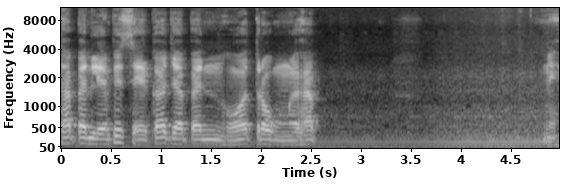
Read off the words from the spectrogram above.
ถ้าเป็นเหรียญพิเศษก็จะเป็นหัวตรงนะครับนี่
